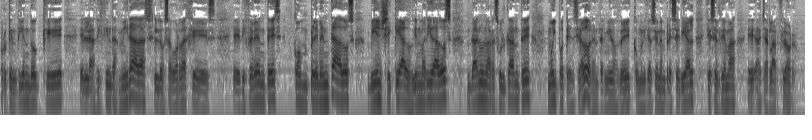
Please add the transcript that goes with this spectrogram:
porque entiendo que las distintas miradas, los abordajes diferentes, complementados, bien chequeados, bien maridados, dan una resultante muy potenciadora en términos de comunicación empresarial, que es el tema a charlar, Flor.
